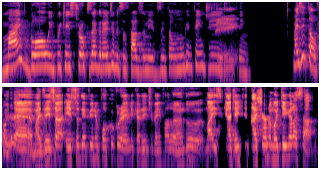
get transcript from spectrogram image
mind blowing, porque Strokes é grande nos Estados Unidos, então eu nunca entendi sim. assim. Mas então, pois é, mas isso, isso define um pouco o Grammy que a gente vem falando, mas que a gente tá achando muito engraçado.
